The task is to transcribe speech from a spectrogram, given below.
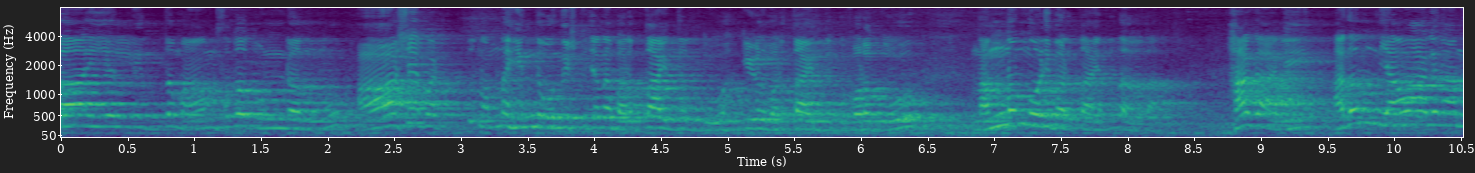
ಬಾಯಿಯಲ್ಲಿದ್ದ ಮಾಂಸದ ತುಂಡನ್ನು ಆಶೆ ಪಟ್ಟು ನನ್ನ ಹಿಂದೆ ಒಂದಿಷ್ಟು ಜನ ಬರ್ತಾ ಇದ್ದದ್ದು, ಹಕ್ಕಿಗಳು ಬರ್ತಾ ಇದ್ದದ್ದು ಹೊರತು ನನ್ನನ್ನು ನೋಡಿ ಬರ್ತಾ ಇದ್ದದಲ್ಲ ಹಾಗಾಗಿ ಅದನ್ನು ಯಾವಾಗ ನಾನು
